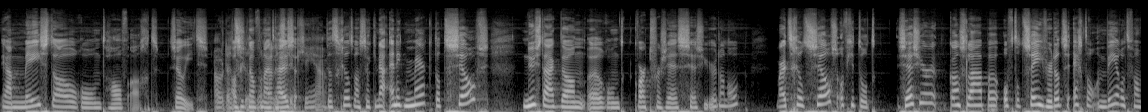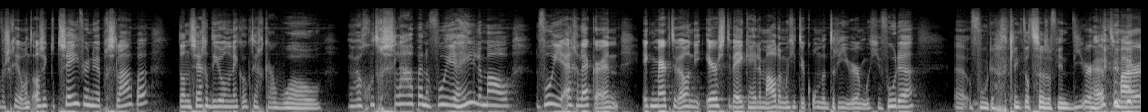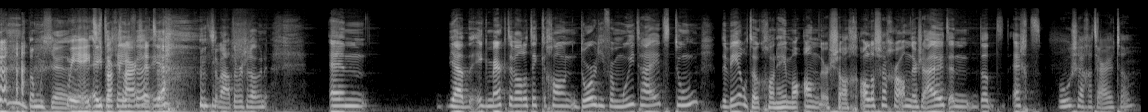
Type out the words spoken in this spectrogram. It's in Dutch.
ja, meestal rond half acht. Zoiets. Oh, dat Als ik dan vanuit huis. stukje, ja. Dat scheelt wel een stukje. Nou, en ik merk dat zelfs. Nu sta ik dan rond kwart voor zes, zes uur dan op. Maar het scheelt zelfs of je tot zes uur kan slapen of tot zeven uur. Dat is echt al een wereld van verschil. Want als ik tot zeven uur nu heb geslapen, dan zeggen Dion en ik ook tegen elkaar: wow. We hebben wel goed geslapen en dan voel je je helemaal, dan voel je je echt lekker. En ik merkte wel in die eerste weken helemaal, dan moet je natuurlijk om de drie uur moet je voeden. Eh, voeden, dat klinkt dat alsof je een dier hebt, maar dan moet je, Moet je eten geven. klaarzetten. Ja, zijn water verschonen. En ja, ik merkte wel dat ik gewoon door die vermoeidheid toen de wereld ook gewoon helemaal anders zag. Alles zag er anders uit en dat echt, Hoe zag het eruit dan?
